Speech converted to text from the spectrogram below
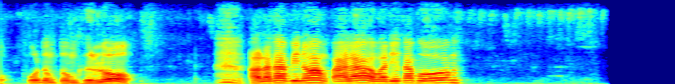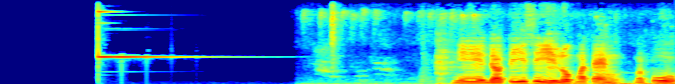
ภพูดตรงๆ คือโลภเอาละครับพี่น้องไปแล้วสวัสดีครับผม นี่เดี๋ยวตีสี่ลูกมาแต่งมาปลูก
